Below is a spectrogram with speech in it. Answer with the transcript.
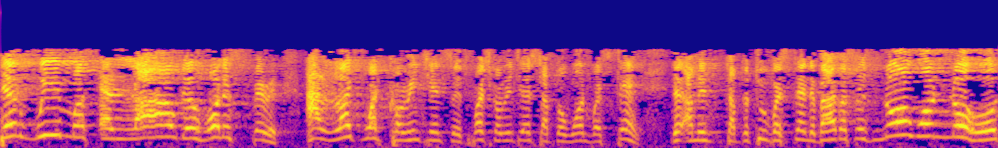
then we must allow the Holy Spirit. I like what Corinthians says. First Corinthians chapter 1 verse 10. The, I mean chapter 2 verse 10. The Bible says, No one knows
